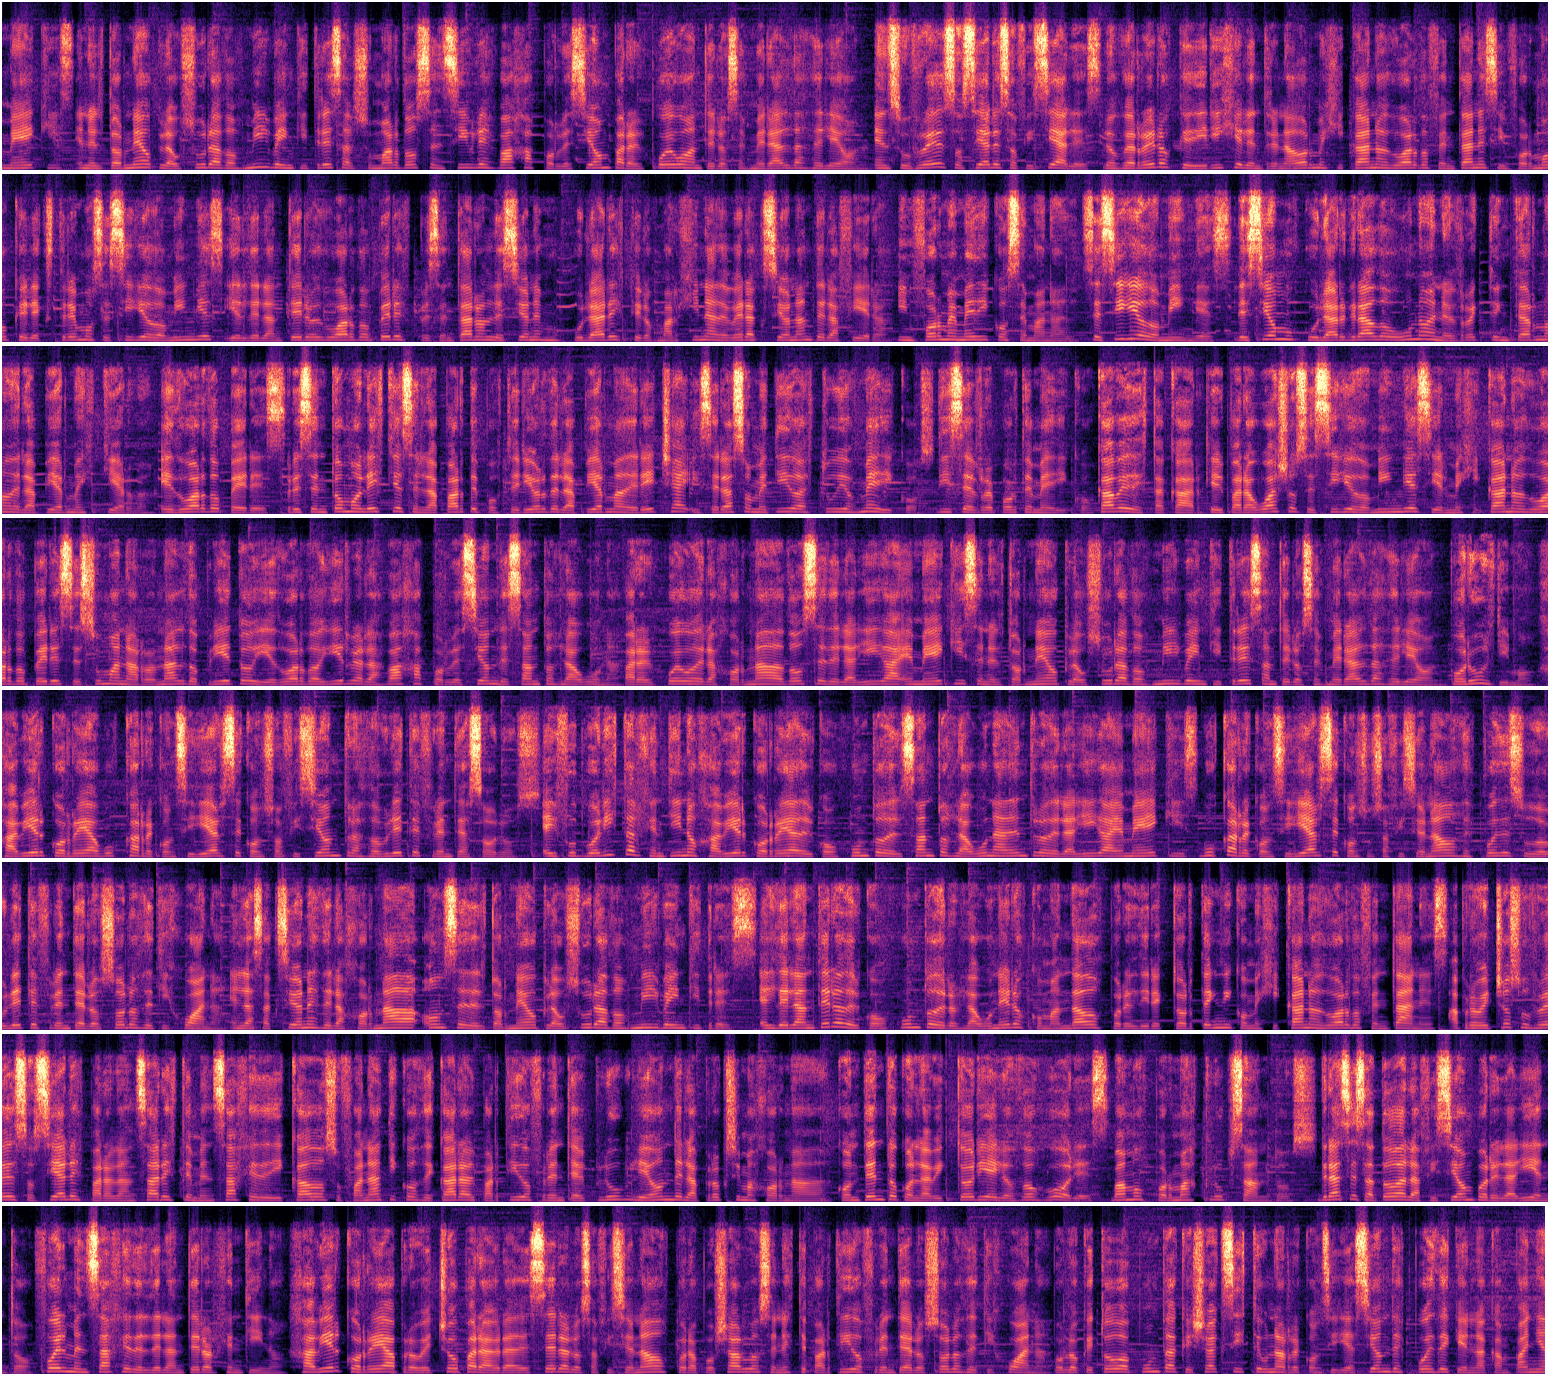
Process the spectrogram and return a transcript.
MX en el torneo Clausura 2023 al sumar dos sensibles bajas por lesión para el juego ante los Esmeraldas de León. En sus redes sociales oficiales, los guerreros que dirige el entrenador mexicano Eduardo Fentanes informó que el extremo Cecilio Domínguez y el delantero Eduardo Pérez presentaron lesiones musculares que los margina de ver acción ante la fiera. Informe médico semanal. Cecilio Domínguez, lesión muscular grado 1 en el recto interno de la pierna izquierda. Eduardo Pérez, presentó molestias en la parte posterior de la pierna derecha y será sometido a estudios médicos, dice el reporte médico. Cabe destacar que el paraguayo Cecilio Cecilio Domínguez y el mexicano Eduardo Pérez se suman a Ronaldo Prieto y Eduardo Aguirre a las bajas por lesión de Santos Laguna para el juego de la jornada 12 de la Liga MX en el torneo Clausura 2023 ante los Esmeraldas de León. Por último, Javier Correa busca reconciliarse con su afición tras doblete frente a Solos. El futbolista argentino Javier Correa del conjunto del Santos Laguna dentro de la Liga MX busca reconciliarse con sus aficionados después de su doblete frente a los Solos de Tijuana en las acciones de la jornada 11 del torneo Clausura 2023 el delantero del conjunto de los laguneros comandados por el director técnico mexicano Eduardo Fentanes aprovechó sus redes sociales para lanzar este mensaje dedicado a sus fanáticos de cara al partido frente al Club León de la próxima jornada. Contento con la victoria y los dos goles, vamos por más Club Santos. Gracias a toda la afición por el aliento, fue el mensaje del delantero argentino. Javier Correa aprovechó para agradecer a los aficionados por apoyarlos en este partido frente a los solos de Tijuana, por lo que todo apunta a que ya existe una reconciliación después de que en la campaña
